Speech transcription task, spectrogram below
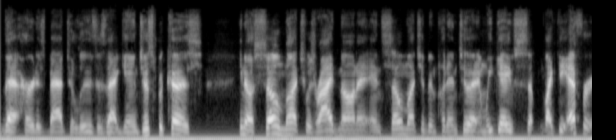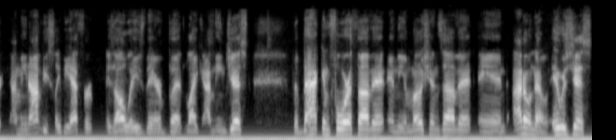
that hurt as bad to lose as that game, just because you know so much was riding on it and so much had been put into it, and we gave like the effort. I mean, obviously the effort is always there, but like I mean, just the back and forth of it and the emotions of it, and I don't know, it was just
